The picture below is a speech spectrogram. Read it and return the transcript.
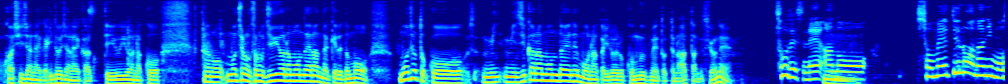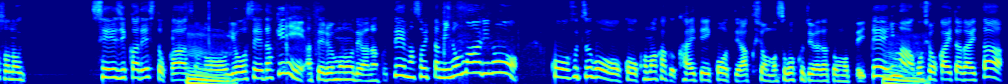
おかしいじゃないかひどいじゃないかっていうようなこうあのもちろんそれも重要な問題なんだけれどももうちょっとこう身近な問題でもなんかいろいろこうムーブメントってのはあったんですよね。そうですね、うん、あの署名っていうのは何もその政治家ですとかその行政だけに当てるものではなくて、まあ、そういった身の回りのこう不都合をこう細かく変えていこうっていうアクションもすごく重要だと思っていて、今ご紹介いただいた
